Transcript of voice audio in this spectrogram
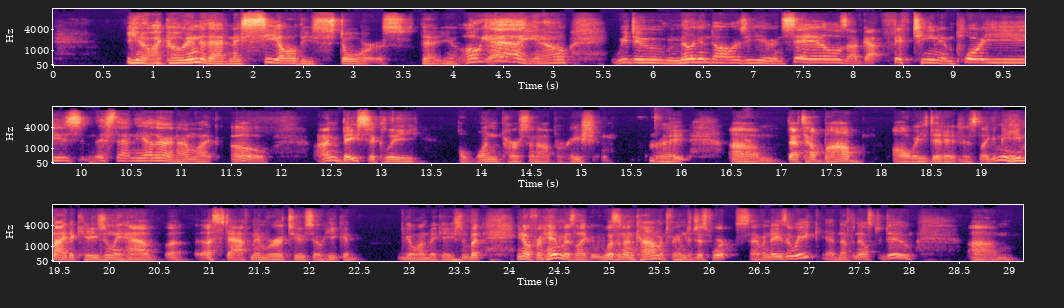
you know, I go into that and I see all these stores that, you know, oh yeah, you know, we do million dollars a year in sales. I've got 15 employees, this, that, and the other. And I'm like, oh, I'm basically a one person operation, right? um, that's how Bob always did it. Just like I mean, he might occasionally have a, a, staff member or two so he could go on vacation. But you know, for him, it's like it wasn't uncommon for him to just work seven days a week. He had nothing else to do. Um,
